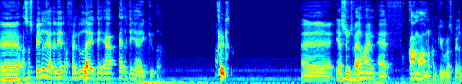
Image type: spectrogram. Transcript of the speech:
Øh, og så spillede jeg det lidt og fandt ud af, at det er alt det, jeg ikke gider. Fedt. Øh, jeg synes, Valheim er et fremragende computerspil,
